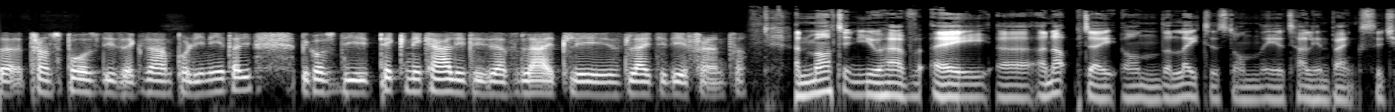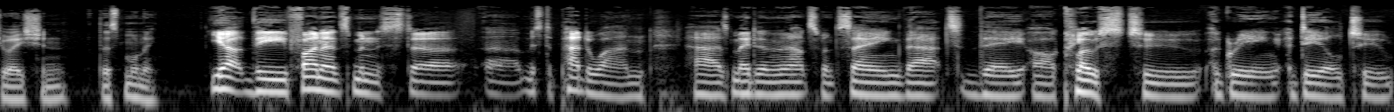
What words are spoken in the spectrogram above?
uh, transpose this example in Italy because the technicalities are slightly, slightly different. And Martin, you have a uh, an update on the latest on the Italian bank situation this morning. Yeah, the finance minister, uh, Mr. Padoan, has made an announcement saying that they are close to agreeing a deal to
